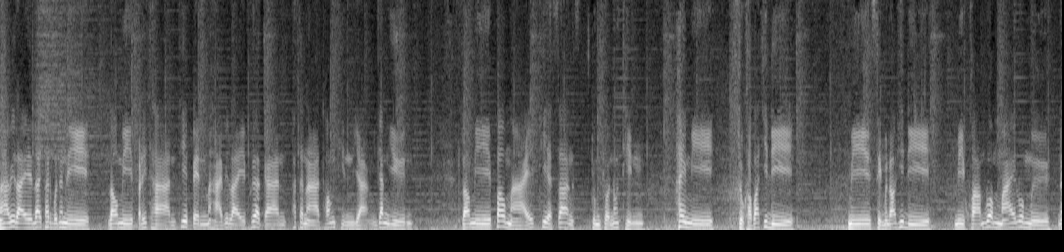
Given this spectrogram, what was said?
มหาวิทยาลัยราชภัฏบุญธานีเรามีปณิธานที่เป็นมหาวิทยาลัยเพื่อการพัฒนาท้องถิ่นอย่างยั่งยืน เรามีเป้าหมายที่จะสร้างชุมชนท้องถิ่น ให้มีสุขภาพที่ดี มีสิ่งแวดล้อมที่ดี มีความร่วมไม้ร่วมมือใน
